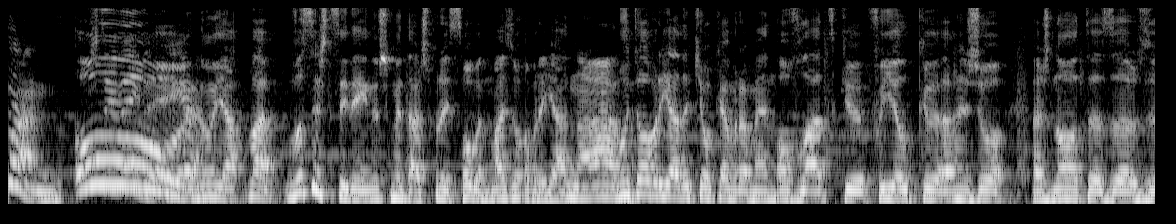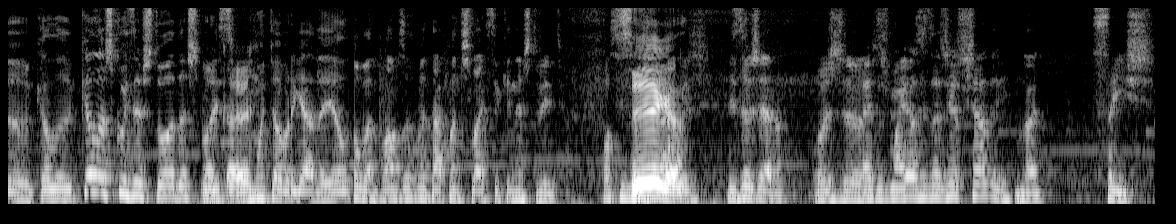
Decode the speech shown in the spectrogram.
mano! Da ideia. no. Vai, vocês decidem aí nos comentários. Por isso, Ruben, mais um obrigado. Nada. Muito obrigado aqui ao cameraman, ao Vlad, que foi ele que arranjou as notas, as, uh, aquela- aquelas coisas todas. Por isso, Ok. muito obrigado a ele. Ruben, vamos arrebentar quantos likes aqui neste vídeo? Posso Siga. exagerar hoje? Exagera. Hoje. uh, É dos maiores exageros que já dei. dá-lhe. 6.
